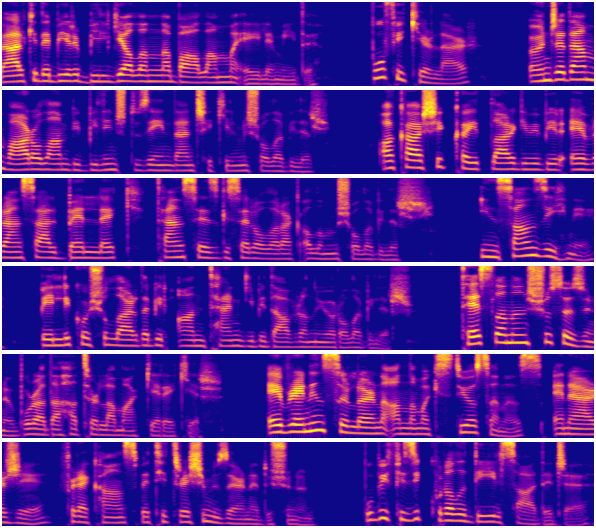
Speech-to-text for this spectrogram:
belki de bir bilgi alanına bağlanma eylemiydi. Bu fikirler, önceden var olan bir bilinç düzeyinden çekilmiş olabilir. Akaşik kayıtlar gibi bir evrensel bellek, ten sezgisel olarak alınmış olabilir. İnsan zihni, belli koşullarda bir anten gibi davranıyor olabilir. Tesla'nın şu sözünü burada hatırlamak gerekir. Evrenin sırlarını anlamak istiyorsanız enerji, frekans ve titreşim üzerine düşünün. Bu bir fizik kuralı değil sadece.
